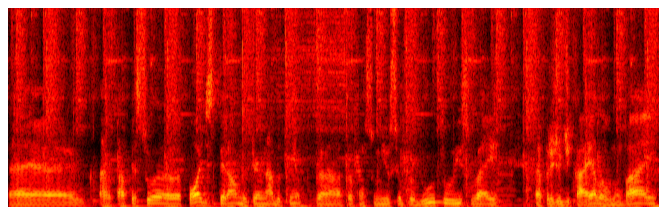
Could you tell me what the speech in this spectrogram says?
É, a, a, pessoa pode esperar um determinado tempo para consumir o seu produto, isso vai, vai prejudicar ela ou não vai?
